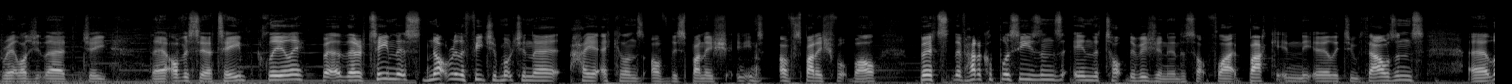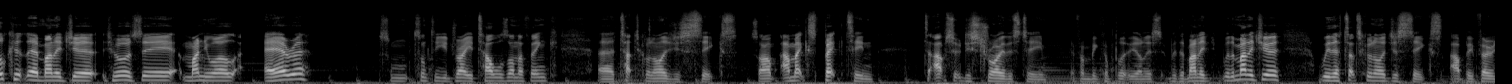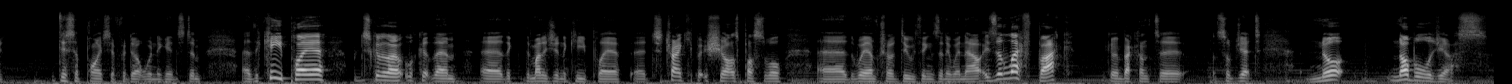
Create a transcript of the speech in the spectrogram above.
Great logic there, G. They're obviously a team, clearly, but they're a team that's not really featured much in the higher echelons of the Spanish of Spanish football. But they've had a couple of seasons in the top division, in the top flight, back in the early 2000s. Uh, looking at their manager, Jose Manuel Aira, some something you dry your towels on, I think. Uh, tactical knowledge is six, so I'm, I'm, expecting to absolutely destroy this team. If I'm being completely honest, with a manage with a manager with a tactical knowledge of six, I'll be very disappointed if we don't win against them. Uh, the key player, we're just going to look at them, uh, the, the, manager and the key player. Uh, just try and keep it as short as possible. Uh, the way I'm trying to do things anyway now is the left back. Going back onto subject, no Noblejas.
